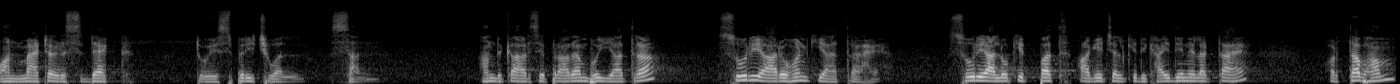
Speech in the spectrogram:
on matter's deck to a spiritual sun अंधकार से प्रारंभ हुई यात्रा सूर्य आरोहण की यात्रा है। सूर्य आलोकित पथ आगे चल के दिखाई देने लगता है और तब हम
